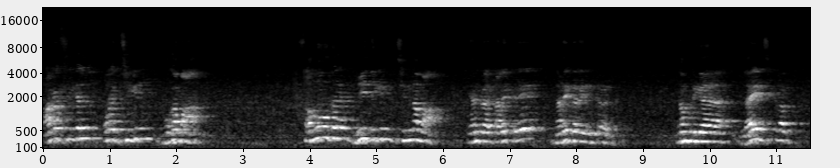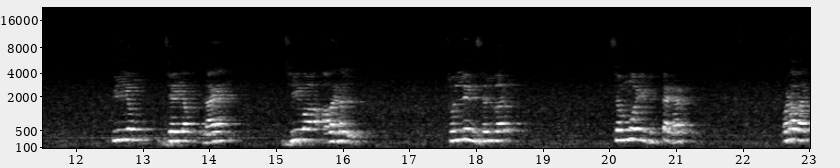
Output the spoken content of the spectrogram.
அரசியல் புரட்சியின் முகமா? சமூக நீதியின் சின்னமா? என்ற தலைப்பிலே நடைபெற இருக்கிறது. நம்முடைய Lions Club PM JM Lion Jeeva அவர்கள் சொல்லின் செல்வர் செம்மொழி வித்தகர் புலவர்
